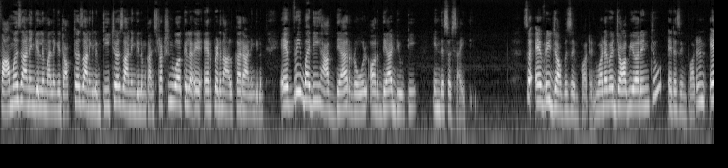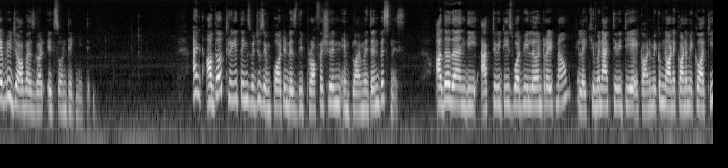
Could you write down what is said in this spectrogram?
ഫാമേഴ്സ് ആണെങ്കിലും അല്ലെങ്കിൽ ഡോക്ടേഴ്സ് ആണെങ്കിലും ടീച്ചേഴ്സ് ആണെങ്കിലും കൺസ്ട്രക്ഷൻ വർക്കിൽ ഏർപ്പെടുന്ന ആൾക്കാരാണെങ്കിലും എവ്രിബഡി ഹാവ് ദിയർ റോൾ ഓർ ദിയർ ഡ്യൂട്ടി ഇൻ ദ സൊസൈറ്റി So every job is important. Whatever job you are into, it is important. Every job has got its own dignity. And other three things which is important is the profession, employment and business. Other than the activities what we learned right now, like human activity, എക്കോണമിക്കും നോൺ എക്കോണമിക്കും ആക്കി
